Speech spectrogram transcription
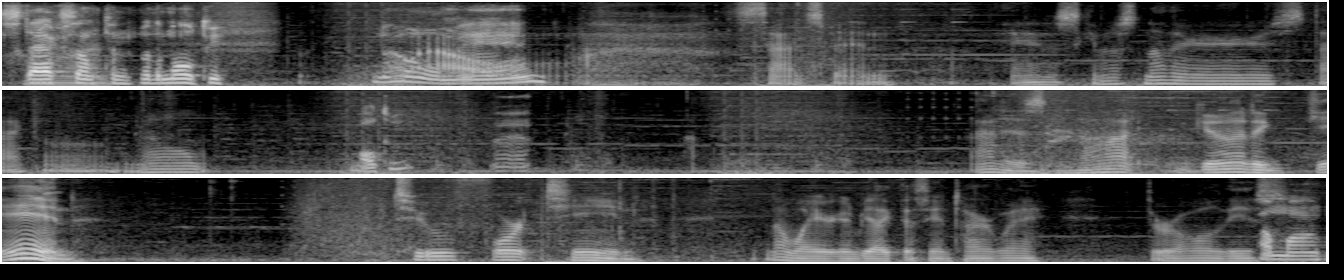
Stack on. something with a multi. No, man. Oh, Sad spin. And just give us another stack. No. Multi? Eh. That is not good again. 214. No way you're going to be like this the entire way through all of these. Come on.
